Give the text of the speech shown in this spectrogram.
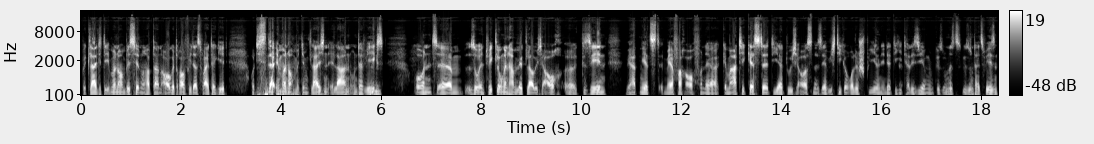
begleitet die immer noch ein bisschen und habe da ein Auge drauf, wie das weitergeht und die sind da immer noch mit dem gleichen Elan unterwegs. Mhm. Und ähm, so Entwicklungen haben wir, glaube ich, auch äh, gesehen. Wir hatten jetzt mehrfach auch von der Gematik Gäste, die ja durchaus eine sehr wichtige Rolle spielen in der Digitalisierung im Gesundheits Gesundheitswesen,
